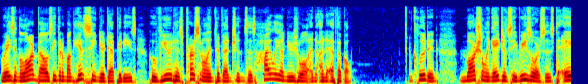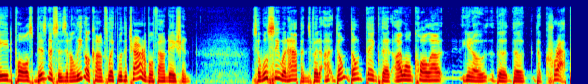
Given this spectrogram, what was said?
raising alarm bells even among his senior deputies who viewed his personal interventions as highly unusual and unethical. Included marshaling agency resources to aid Paul's businesses in a legal conflict with a charitable foundation. So we'll see what happens, but don't don't think that I won't call out, you know, the the the crap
